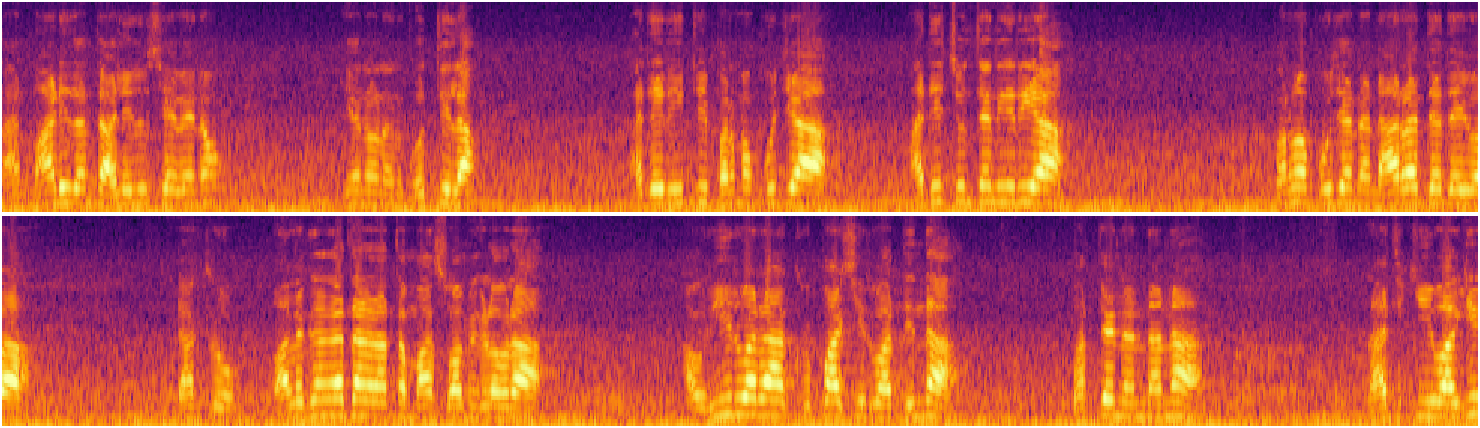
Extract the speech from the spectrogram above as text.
ನಾನು ಮಾಡಿದಂಥ ಅಳಿಲು ಸೇವೆನೋ ಏನೋ ನನಗೆ ಗೊತ್ತಿಲ್ಲ. ಅದೇ ರೀತಿ ಪರಮ ಪೂಜ್ಯ ಆದಿಚುಂಚನಗಿರಿಯ ಪರಮ ಪೂಜೆ ನನ್ನ ಆರಾಧ್ಯ ದೈವ ಡಾಕ್ಟ್ರು ಬಾಲಗಂಗಾಧರನಾಥ ಮಹಾಸ್ವಾಮಿಗಳವರ ಅವ್ರ ಈರ್ವರ ಕೃಪಾಶೀರ್ವಾದದಿಂದ ಮತ್ತೆ ನನ್ನನ್ನು ರಾಜಕೀಯವಾಗಿ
